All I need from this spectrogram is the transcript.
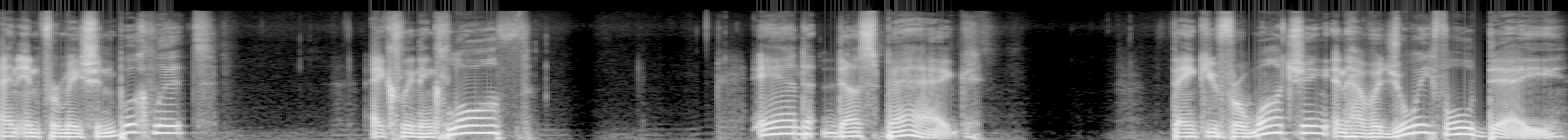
an information booklet, a cleaning cloth, and dust bag. Thank you for watching and have a joyful day.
